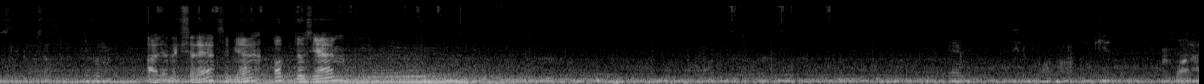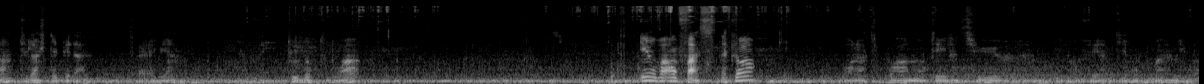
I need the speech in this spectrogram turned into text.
C'était comme ça. Niveau main. Allez, on accélère, c'est bien. Hop, deuxième. Je prends tranquille. Voilà, tu lâches tes pédales. Très bien. Toujours tout droit. Et on va en face, d'accord? Bon, là, tu pourras monter là-dessus. euh, ont fait un petit rond-point, mais bon.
